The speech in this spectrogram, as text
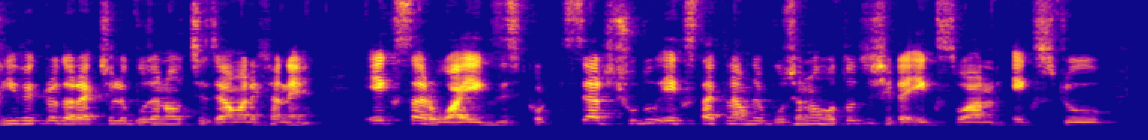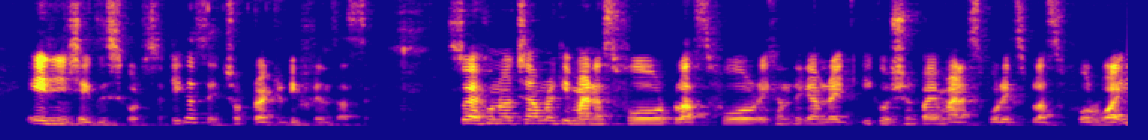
ভি ভেক্টর দ্বারা অ্যাকচুয়ালি বোঝানো হচ্ছে যে আমার এখানে এক্স আর ওয়াই এক্সিস্ট করতেছে, আর শুধু এক্স থাকলে আমাদের বোঝানো হতো যে সেটা এক্স ওয়ান এক্স টু এই জিনিস এক্সিস্ট করছে, ঠিক আছে? ছোট্ট একটা ডিফারেন্স আছে। সো এখন হচ্ছে আমরা কি মাইনাস ফোর প্লাস ফোর এখান থেকে আমরা ইকুয়েশন পাই minus four x plus four y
